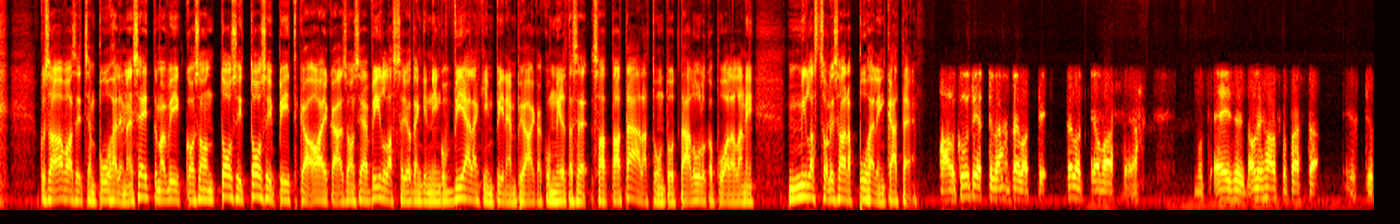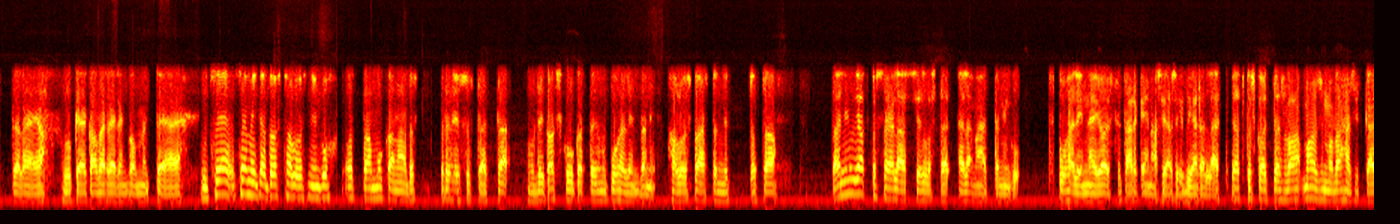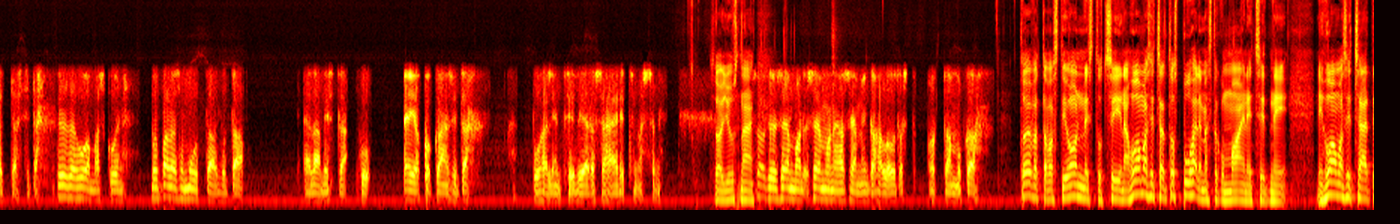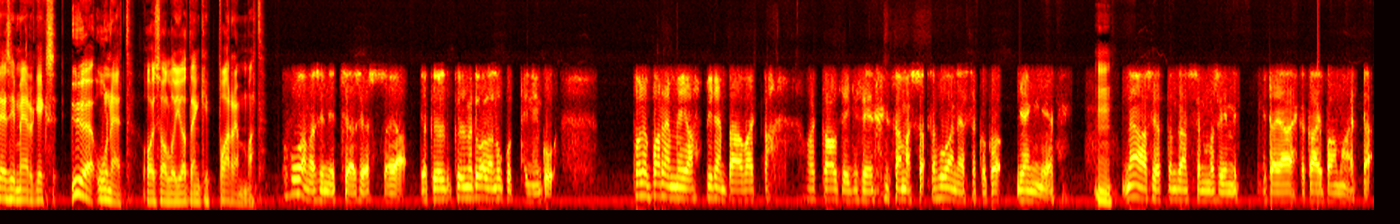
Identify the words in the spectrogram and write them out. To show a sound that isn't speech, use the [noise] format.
kun sä avasit sen puhelimen? Seitsemän viikkoa, se on tosi, tosi pitkä aika ja se on siellä villassa jotenkin niin kuin vieläkin pidempi aika kuin miltä se saattaa täällä tuntua täällä ulkopuolella. Niin millaista se oli saada puhelin käteen? Alkuun tietty vähän pelotti, pelotti avassa, ja, mutta ei se, oli hauska päästä just juttelemaan ja lukee kavereiden kommentteja. Ja. Mut se, se, mikä tuosta haluaisi niinku ottaa mukanaan tuosta reissusta, että oli kaksi kuukautta ilman puhelinta, niin haluaisi päästä nyt tota, tai niin jatkossa elää sellaista elämää, että niinku puhelin ei ole se tärkein asia siinä vierellä. Et jatkossa koittaisi va- mahdollisimman vähän sit käyttää sitä. Kyllä se huomasi, kuin kuinka paljon se muuttaa tota elämistä, kun ei ole koko ajan sitä puhelinta siinä vieressä häiritsemässä. Niin Se on just näin. se on kyllä semmoinen, semmoinen asia, minkä tosta ottaa mukaan. Toivottavasti onnistut siinä. Huomasit sä tuosta puhelimesta, kun mainitsit, niin, niin huomasit sä, että esimerkiksi yöunet olisi ollut jotenkin paremmat? Huomasin itse asiassa ja, ja kyllä, kyllä me tuolla nukuttiin niin kuin paljon paremmin ja pidempään, vaikka, vaikka oltiinkin siinä [laughs] samassa huoneessa koko jengi. Mm. nämä asiat on myös semmoisia, mitä jää ehkä kaipaamaan, että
